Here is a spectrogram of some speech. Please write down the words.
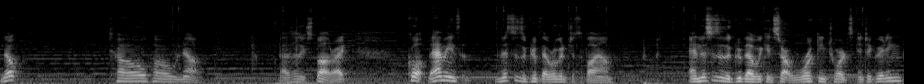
Nope. Toho no. That's how you spell it, right? Cool. That means this is a group that we're going to justify on. And this is the group that we can start working towards integrating,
